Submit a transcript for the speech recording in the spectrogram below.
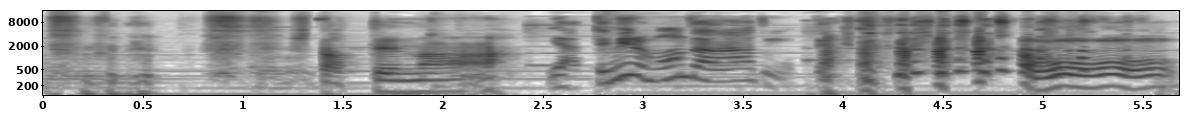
浸ってんなやってみるもんだなと思って。おおおお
